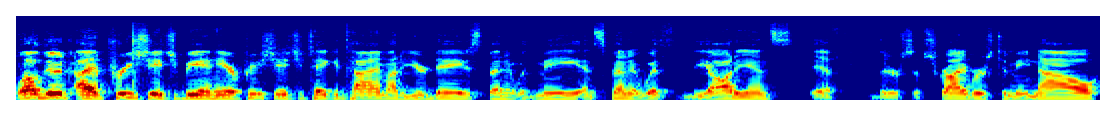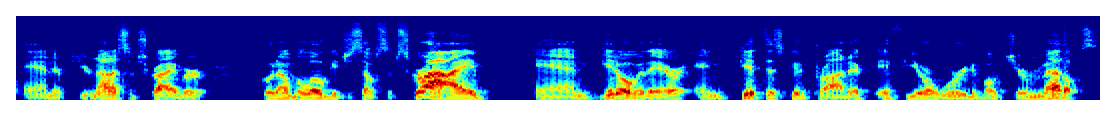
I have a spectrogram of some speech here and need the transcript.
well, dude, I appreciate you being here. Appreciate you taking time out of your day to spend it with me and spend it with the audience. If they're subscribers to me now, and if you're not a subscriber, go down below, get yourself subscribed, and get over there and get this good product if you're worried about your metals.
